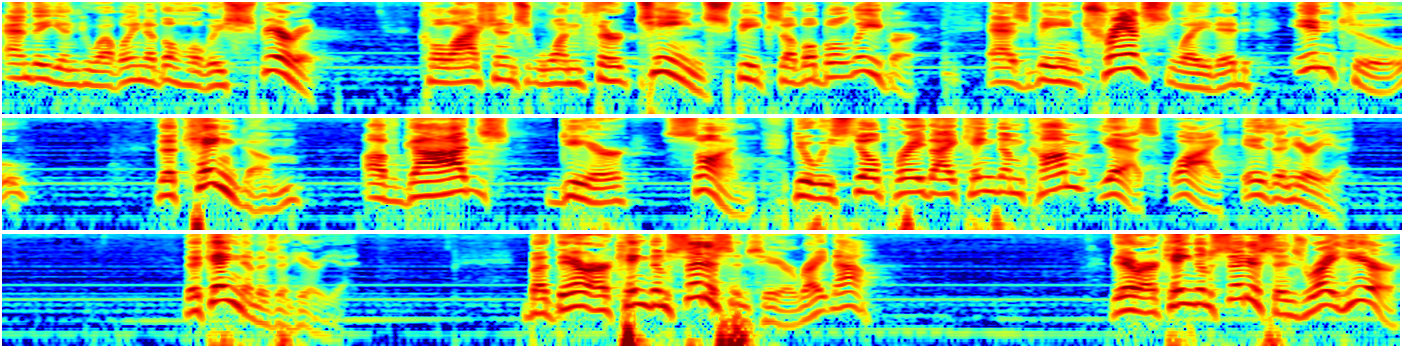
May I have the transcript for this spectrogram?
and the indwelling of the Holy Spirit. Colossians 1:13 speaks of a believer as being translated into the kingdom of God's dear son. Do we still pray thy kingdom come? Yes. Why? It isn't here yet. The kingdom isn't here yet. But there are kingdom citizens here right now. There are kingdom citizens right here,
